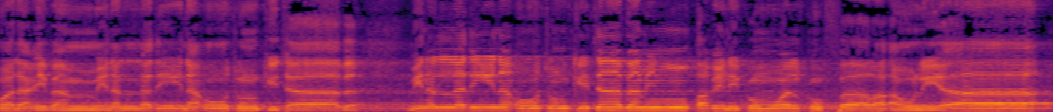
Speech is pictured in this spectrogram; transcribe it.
ولعبا من الذين أوتوا الكتاب من الذين أوتوا الكتاب من قبلكم والكفار أولياء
